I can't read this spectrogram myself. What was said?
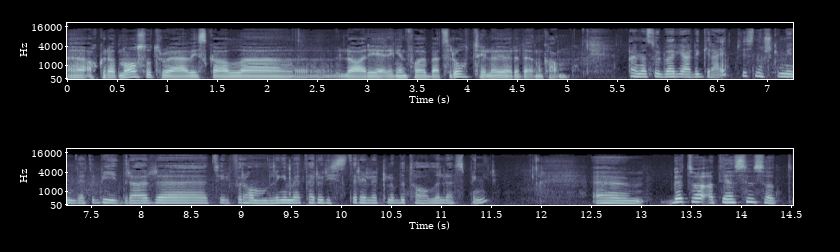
Uh, akkurat nå så tror jeg vi skal la regjeringen få arbeidsro til å gjøre det den kan. Erna Solberg, er det greit hvis norske myndigheter bidrar til forhandlinger med terrorister eller til å betale løspenger? Uh, vet du hva, at jeg synes at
